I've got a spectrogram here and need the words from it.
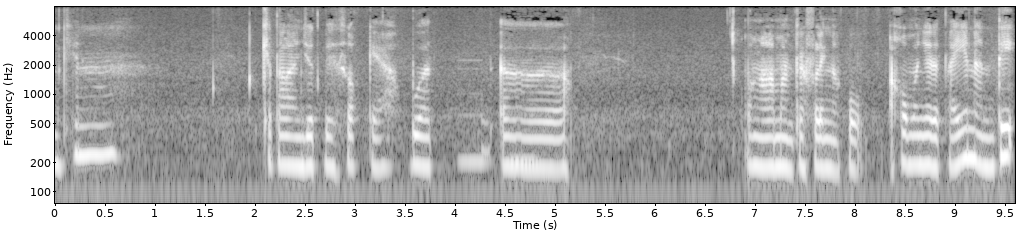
mungkin kita lanjut besok ya buat uh, pengalaman traveling aku. Aku mau nyeritain nanti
